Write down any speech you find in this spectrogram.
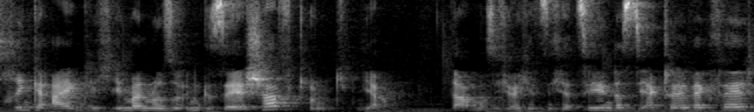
trinke eigentlich immer nur so in Gesellschaft und ja, da muss ich euch jetzt nicht erzählen, dass die aktuell wegfällt.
